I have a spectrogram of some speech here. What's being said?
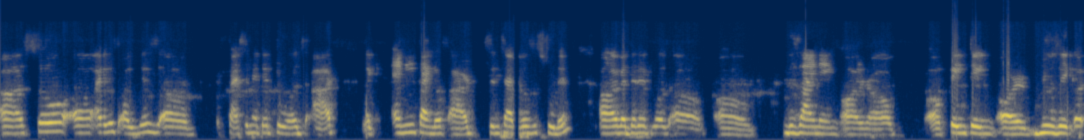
uh, so uh, I was always uh, fascinated towards art, like any kind of art, since I was a student, uh, whether it was uh, uh, designing or painting or music or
